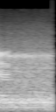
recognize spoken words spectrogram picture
Yeah.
